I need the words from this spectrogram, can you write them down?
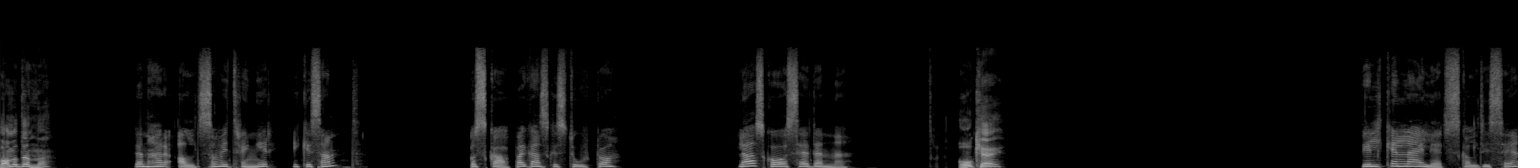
hva med denne? Den har alt som vi trenger, ikke sant? Og skapet er ganske stort òg. La oss gå og se denne. Ok, Hvilken leilighet skal de se?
